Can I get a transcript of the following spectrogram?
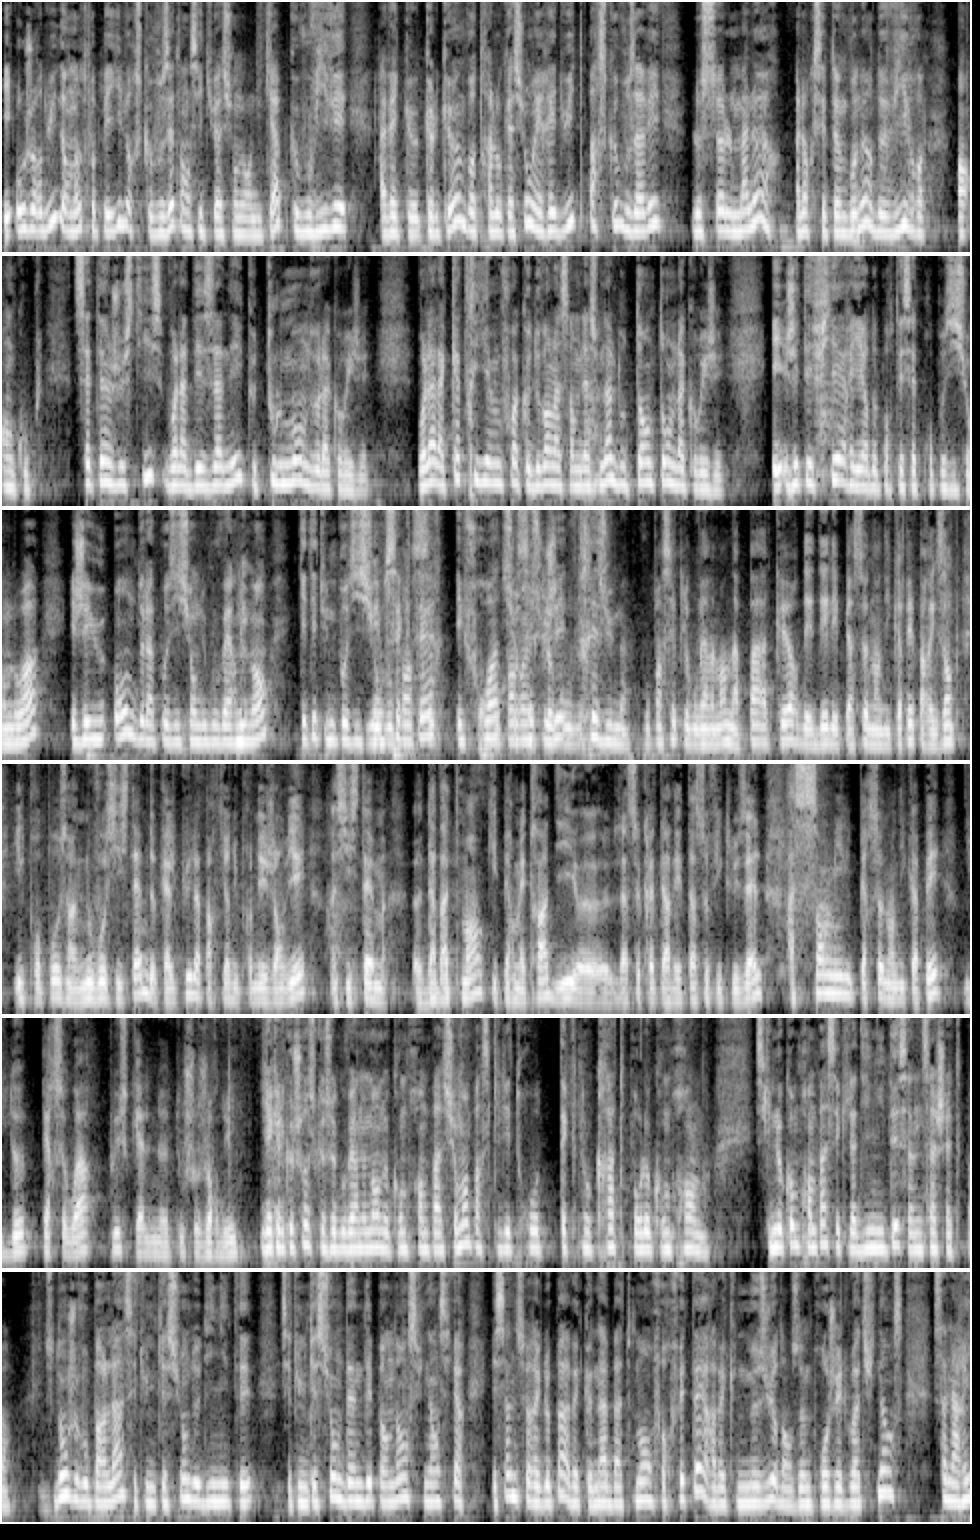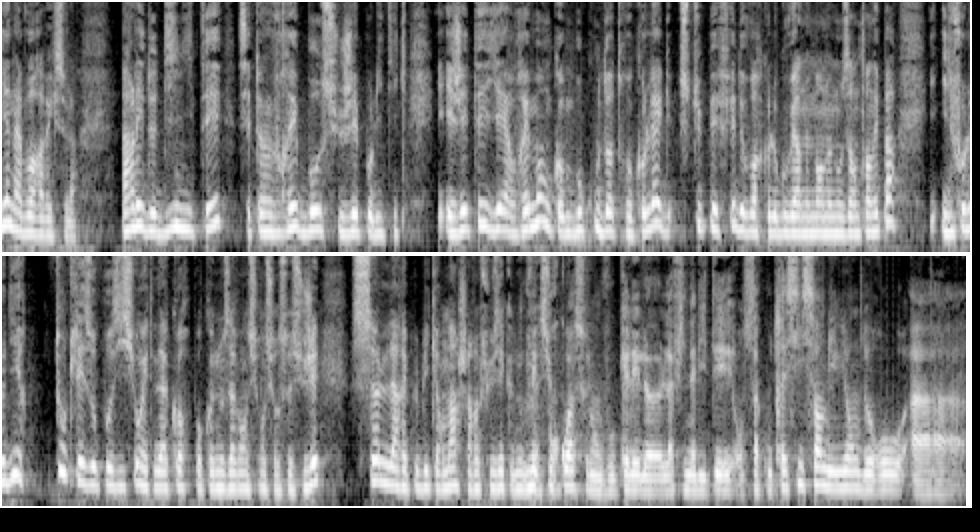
Et aujourd'hui, dans notre pays, lorsque vous êtes en situation de handicap, que vous vivez avec euh, quelqu'un, votre allocation est réduite parce que vous avez le seul malheur, alors que c'est un bonheur de vivre en, couple. Cette injustice, voilà des années que tout le monde veut la corriger. Voilà la quatrième fois que devant l'Assemblée nationale, nous tentons de la corriger. Et j'étais fier hier de porter cette proposition de loi et j'ai eu honte de la position du gouvernement qui était une position sectaire et froide sur un sujet très humain. Vous pensez que le gouvernement n'a pas à cœur d'aider les personnes handicapées? Par exemple, il propose un nouveau système de calcul à partir du 1er janvier, un système euh, d'abattement qui permettra, dit euh, la secrétaire d'État Sophie Cluzel, à 100 000 personnes handicapées de percevoir plus qu'elles ne touchent aujourd'hui. Il y a quelque chose que ce gouvernement ne comprend pas, sûrement parce qu'il est trop technocrate pour le comprendre. Ce qu'il ne comprend pas, c'est que la dignité, ça ne s'achète pas. Ce dont je vous parle là, c'est une question de dignité, c'est une question d'indépendance financière. Et ça ne se règle pas avec un abattement forfaitaire, avec une mesure dans un projet de loi de finances. Ça n'a rien à voir avec cela. Parler de dignité, c'est un vrai beau sujet politique. Et j'étais hier vraiment, comme beaucoup d'autres collègues, stupéfait de voir que le gouvernement ne nous entendait pas. Il faut le dire, toutes les oppositions étaient d'accord pour que nous avancions sur ce sujet. Seule la République en marche a refusé que nous le Mais pourquoi, selon vous Quelle est la finalité Ça coûterait 600 millions d'euros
